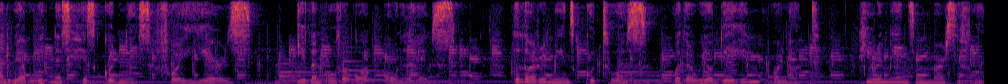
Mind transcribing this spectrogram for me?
and we have witnessed His goodness for years, even over our own lives. The Lord remains good to us, whether we obey Him or not. He remains merciful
